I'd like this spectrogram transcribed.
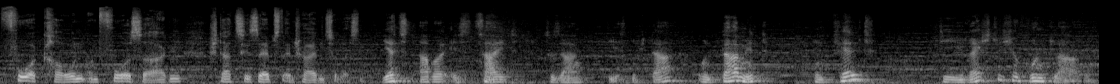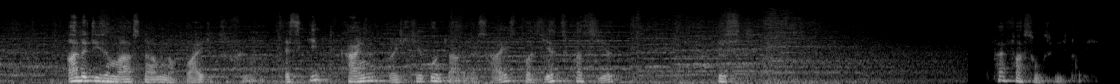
vorkauen und vorsagen, statt sie selbst entscheiden zu lassen. Jetzt aber ist Zeit zu sagen, die ist nicht da und damit entfällt die rechtliche Grundlage, alle diese Maßnahmen noch weiterzuführen. Es gibt keine rechtliche Grundlage. Das heißt, was jetzt passiert, ist verfassungswidrig.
